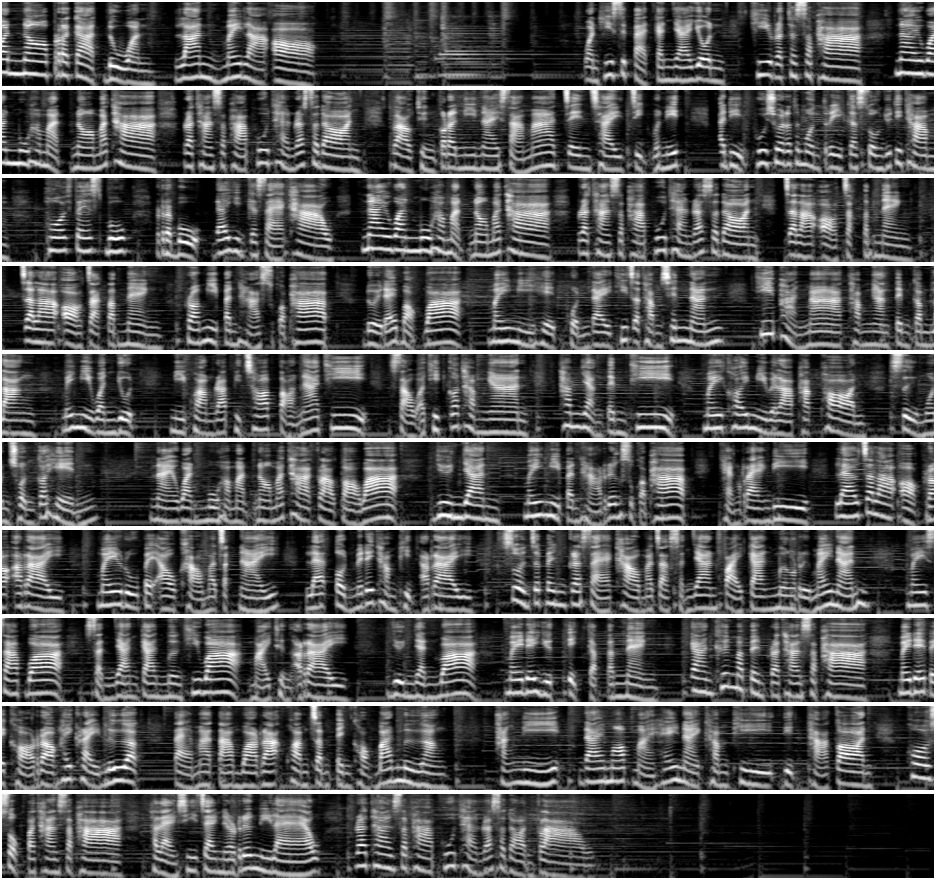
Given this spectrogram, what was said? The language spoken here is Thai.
วันนอประกาศด่วน ลั่นไม่ลาออก วันที่ 18 กันยายน ที่รัฐสภา นายวันมูฮัมหมัดนอมัทา ประธานสภาผู้แทนรัษฎร กล่าวถึงกรณีนายสามารถเจนชัยจิตวณิชอดีตผู้ช่วยรัฐมนตรีกระทรวงยุติธรรมโพสต์เฟซบุ๊กระบุได้ยินกระแสข่าว นายวันมูฮัมหมัดนอมัทา ประธานสภาผู้แทนรัษฎร จะลาออกจากตำแหน่ง จะลาออกจากตำแหน่ง เพราะมีปัญหาสุขภาพ โดยได้บอกว่าไม่มีเหตุผลใดที่จะทำเช่นนั้น ที่ผ่านมาทำงานเต็มกำลัง ไม่มีวันหยุด มีความรับผิดชอบต่อหน้าที่ เสาร์อาทิตย์ก็ทำงานทำอย่างเต็มที่ ไม่ค่อยมีเวลาพักผ่อน สื่อมวลชนก็เห็น นายวันมูฮัมหมัดนอมัทากล่าวต่อว่า ยืนยันไม่มีปัญหาเรื่องสุขภาพ แข็งแรงดี แล้วจะลาออกเพราะอะไร ไม่รู้ไปเอาข่าวมาจากไหน และตนไม่ได้ทำผิดอะไร ส่วนจะเป็นกระแสข่าวมาจากสัญญาณฝ่ายการเมืองหรือไม่นั้น ไม่ทราบว่าสัญญาณการเมืองที่ว่าหมายถึงอะไร ยืนยันว่าไม่ได้ยึดติดกับตำแหน่ง การขึ้นมาเป็นประธานสภา ไม่ได้ไปขอร้องให้ใครเลือก แต่มาตามวาระความจำเป็นของบ้านเมือง ทั้งนี้ได้มอบหมายให้นายคัมพีดิษฐากร โฆษกประธานสภาแถลงชี้แจงในเรื่องนี้แล้ว ประธานสภาผู้แทนรัษฎรกล่าว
